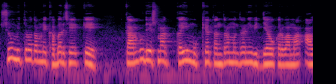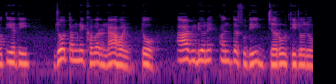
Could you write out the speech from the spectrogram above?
શું મિત્રો તમને ખબર છે કે કામરૂ દેશમાં કઈ મુખ્ય તંત્ર મંત્રની વિદ્યાઓ કરવામાં આવતી હતી? જો તમને ખબર ના હોય, તો આ વિડીયોને અંત સુધી જરૂરથી જોજો.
